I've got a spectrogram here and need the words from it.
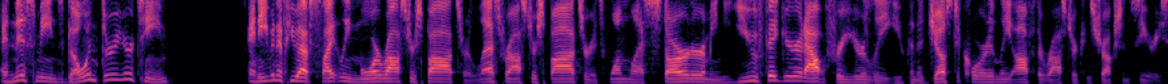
And this means going through your team. And even if you have slightly more roster spots or less roster spots, or it's one less starter, I mean, you figure it out for your league. You can adjust accordingly off the roster construction series.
